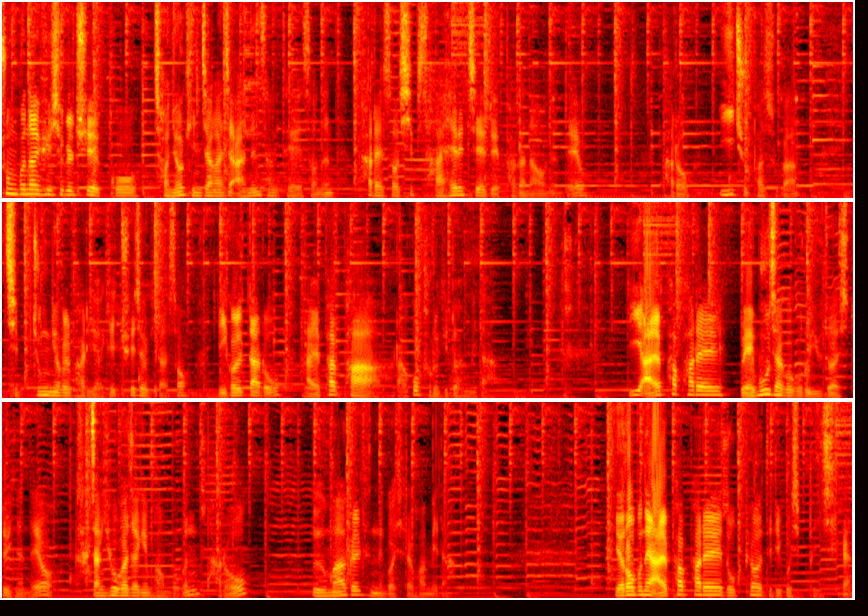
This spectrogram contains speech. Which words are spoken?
충분한 휴식을 취했고 전혀 긴장하지 않은 상태에서는 8에서 14Hz의 뇌파가 나오는데요. 바로 이 주파수가 집중력을 발휘하기에 최적이라서 이걸 따로 알파파라고 부르기도 합니다. 이 알파파를 외부 자극으로 유도할 수도 있는데요. 가장 효과적인 방법은 바로 음악을 듣는 것이라고 합니다. 여러분의 알파파를 높여드리고 싶은 시간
